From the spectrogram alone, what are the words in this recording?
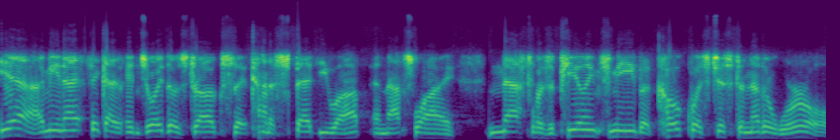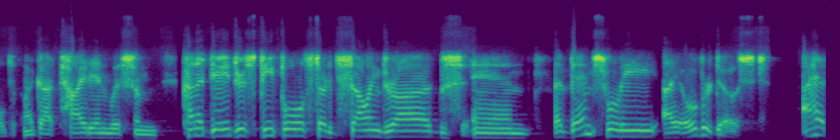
Yeah. I mean, I think I enjoyed those drugs that kind of sped you up, and that's why meth was appealing to me, but Coke was just another world. I got tied in with some kind of dangerous people, started selling drugs, and eventually I overdosed. I had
